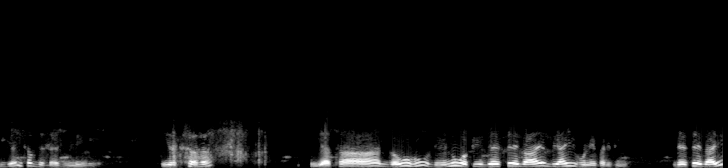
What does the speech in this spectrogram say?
ब्याही शब्द शायद हिंदी में। यथा यथा गौ धेनु अपी जैसे गाय ब्याही होने पर भी। जैसे गाय?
